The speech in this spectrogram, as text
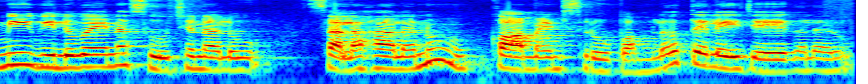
మీ విలువైన సూచనలు సలహాలను కామెంట్స్ రూపంలో తెలియజేయగలరు.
